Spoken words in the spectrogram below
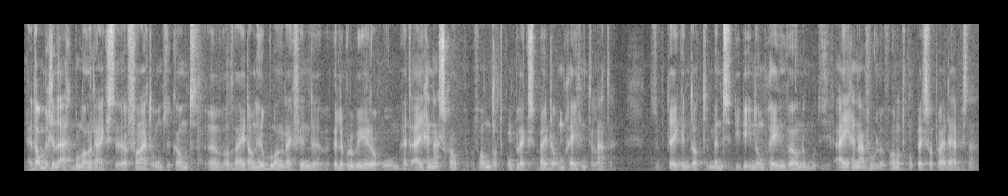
En dan begint eigenlijk het belangrijkste vanuit onze kant. Eh, wat wij dan heel belangrijk vinden. We willen proberen om het eigenaarschap van dat complex bij de omgeving te laten. Dus dat betekent dat de mensen die er in de omgeving wonen... moeten zich eigenaar voelen van het complex wat wij daar hebben staan.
